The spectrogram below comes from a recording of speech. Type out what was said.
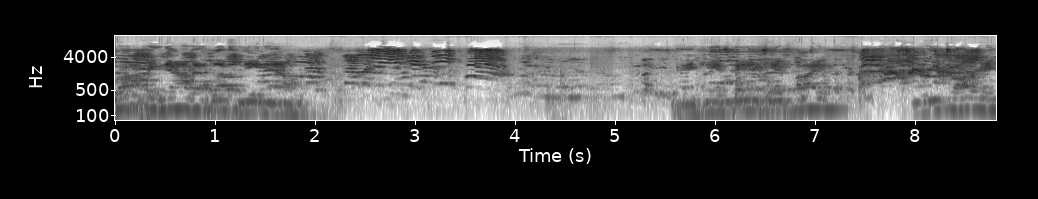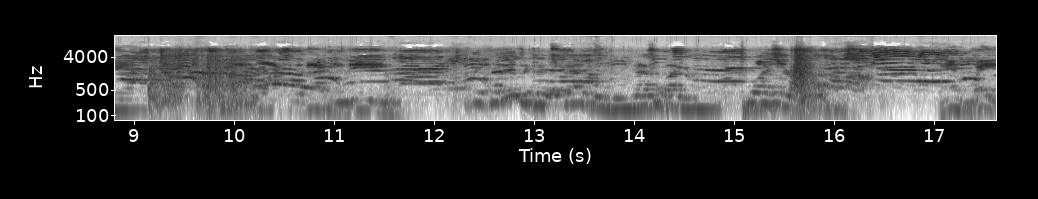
Dropping down that left knee now. And can't stand, can't fight. Retargeting it. Chop block to back the knee. I mean, that is a good strategy. You got somebody twice your size. And wait.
